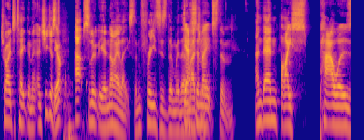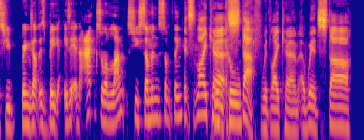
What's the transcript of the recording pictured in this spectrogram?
trying to take them in, and she just Yep. absolutely annihilates them, freezes them with her magic, Decimates them. and then Ice powers. She brings out this big. Is it an axe or a lance? She summons something. it's like Really a cool. staff with like um, a weird star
